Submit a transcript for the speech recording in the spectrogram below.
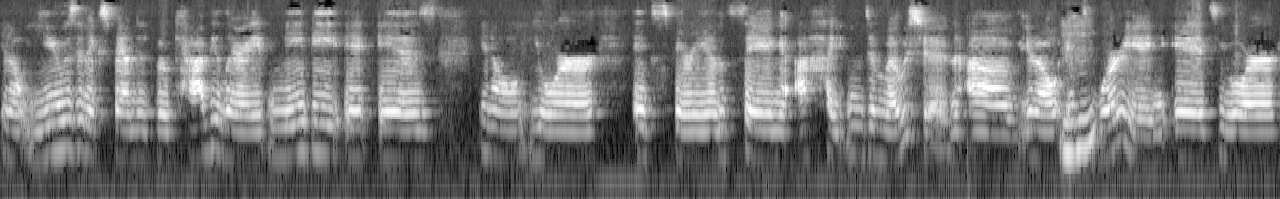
you know, use an expanded vocabulary. Maybe it is, you know, you're experiencing a heightened emotion. Um, you know, mm-hmm. it's worrying. It's you're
